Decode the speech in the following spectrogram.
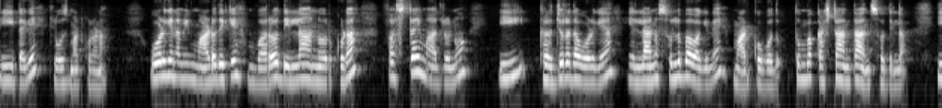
ನೀಟಾಗಿ ಕ್ಲೋಸ್ ಮಾಡ್ಕೊಳ್ಳೋಣ. ಹೋಳಿಗೆ ನಮಗೆ ಮಾಡೋದಕ್ಕೆ ಬರೋದಿಲ್ಲ ಅನ್ನೋರು ಕೂಡ ಫಸ್ಟ್ ಟೈಮ್ ಆದ್ರೂ ಈ ಖರ್ಜೂರದ ಹೋಳಿಗೆ ಎಲ್ಲನೂ ಸುಲಭವಾಗಿಯೇ ಮಾಡ್ಕೋಬೋದು. ತುಂಬ ಕಷ್ಟ ಅಂತ ಅನಿಸೋದಿಲ್ಲ. ಈ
